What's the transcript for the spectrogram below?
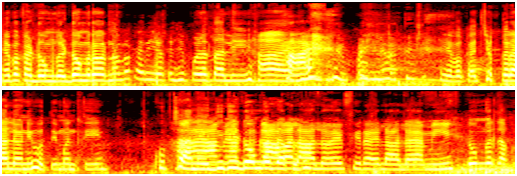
हे बघा डोंगर डोंगरावर ना बघा रिया कशी पळत आली. हाय. पहिले होते. हे बघा चक्कर आल्याने होती म्हणती. खूप छान आहे. दिदी डोंगर आलोय फिरायला आलोय आम्ही. डोंगर दाखव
